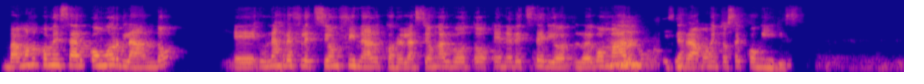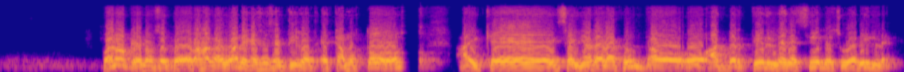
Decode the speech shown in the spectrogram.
vamos a comenzar con Orlando, eh, una reflexión final con relación al voto en el exterior, luego Marco y cerramos entonces con Iris. Bueno, que no se puede bajar la guardia, en ese sentido estamos todos. Hay que enseñarle a la Junta o, o advertirle, decirle, sugerirle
